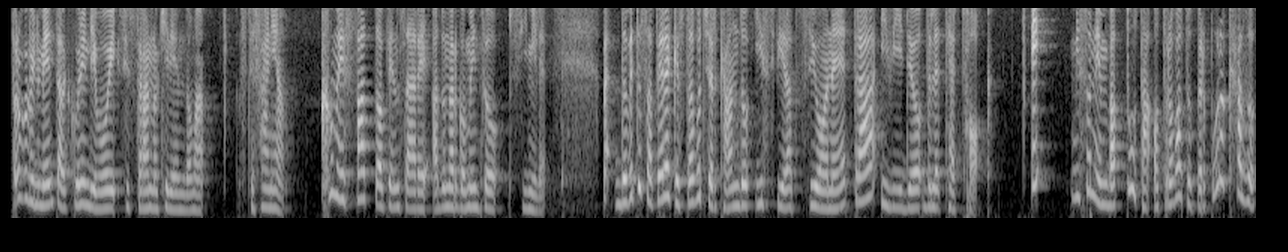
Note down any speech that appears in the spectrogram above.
Probabilmente alcuni di voi si staranno chiedendo, ma Stefania, come hai fatto a pensare ad un argomento simile? Beh, dovete sapere che stavo cercando ispirazione tra i video delle TED Talk mi sono imbattuta, ho trovato per puro caso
